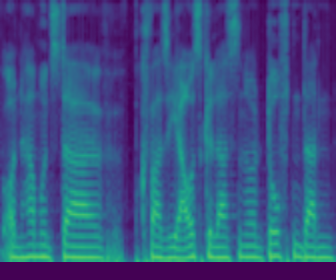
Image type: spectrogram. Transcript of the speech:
und haben uns da quasi ausgelassen und durften dann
